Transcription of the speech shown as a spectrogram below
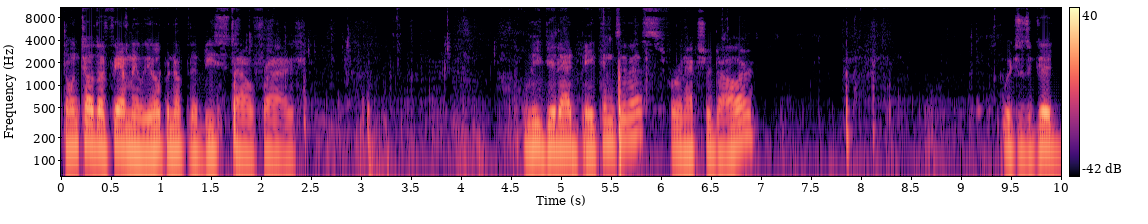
Don't tell the family we opened up the beast style fries. We did add bacon to this for an extra dollar, which is a good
